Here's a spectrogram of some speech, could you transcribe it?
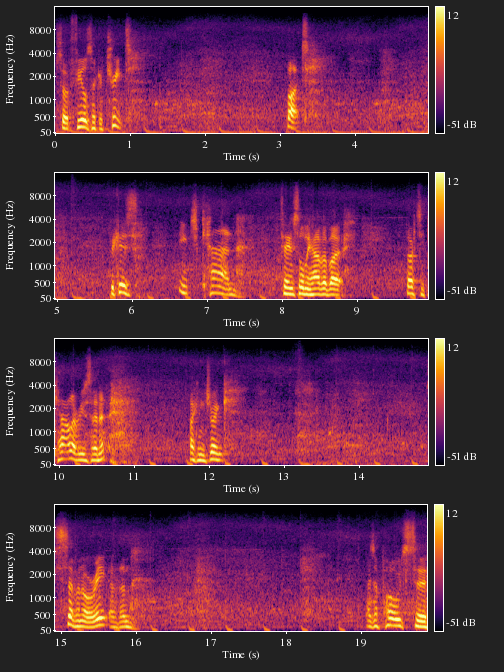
so it feels like a treat. But because each can tends to only have about 30 calories in it, I can drink seven or eight of them as opposed to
